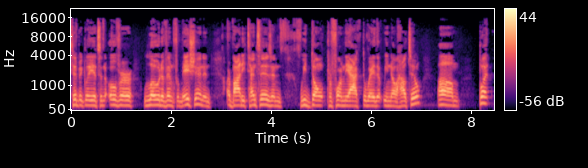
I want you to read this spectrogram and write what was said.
typically, it's an overload of information, and our body tenses, and we don't perform the act the way that we know how to. Um, but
